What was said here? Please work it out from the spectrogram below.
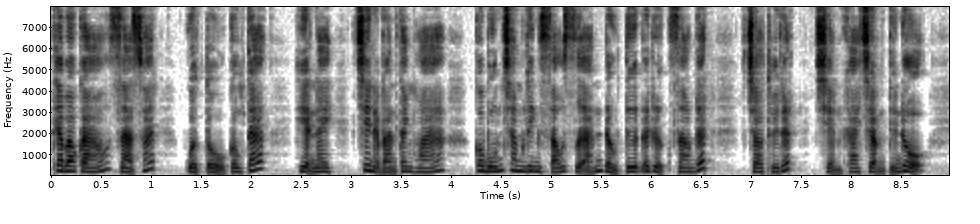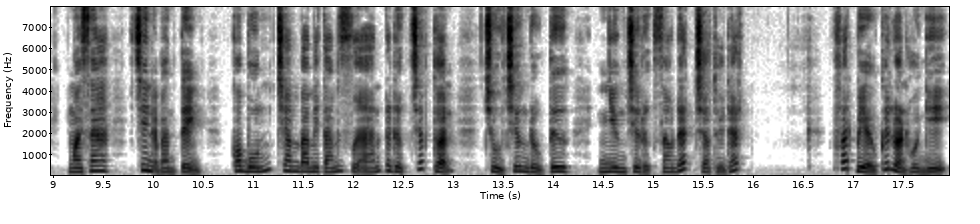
Theo báo cáo giả soát của tổ công tác, hiện nay trên địa bàn Thanh Hóa có 406 dự án đầu tư đã được giao đất cho thuê đất triển khai chậm tiến độ. Ngoài ra, trên địa bàn tỉnh có 438 dự án đã được chấp thuận chủ trương đầu tư nhưng chưa được giao đất cho thuê đất. Phát biểu kết luận hội nghị,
